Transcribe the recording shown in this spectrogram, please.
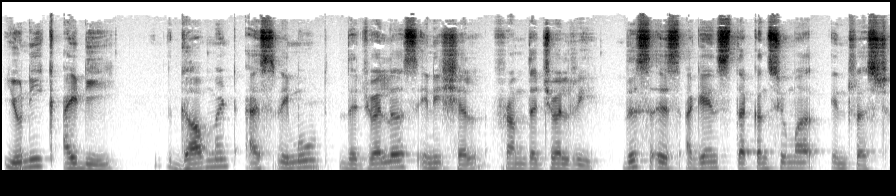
unique ID, government has removed the jeweler's initial from the jewelry. This is against the consumer interest.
